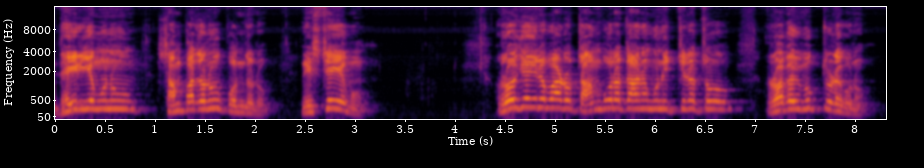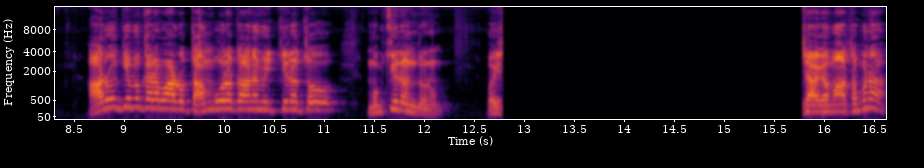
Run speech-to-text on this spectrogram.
ధైర్యమును సంపదను పొందును. నిశ్చయము. రోగి అయిన వాడు తాంబూల దానమునిచ్చినచో రోగ విముక్తుడగును ఆరోగ్యము కలవాడు తాంబూల దానమిచ్చినచో ముక్తినందును వైశాఖమాసమున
